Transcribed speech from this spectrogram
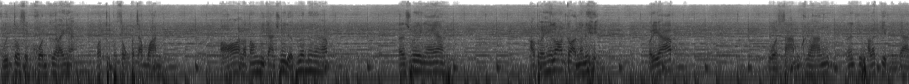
ฟื้นตัวสิบคนคืออะไรเนี่ย วัตถุประสงค์ประจำวัน อ๋อ เราต้องมีการช่วยเหลือเพื่อนด้วยนะครับเราจะช่วยยังไงอะเอาตัวให้รอดก่อนตอนนี้ สวัสดีครับบวชสามครั้ง นั่นคือภารกิจเหมือนกัน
